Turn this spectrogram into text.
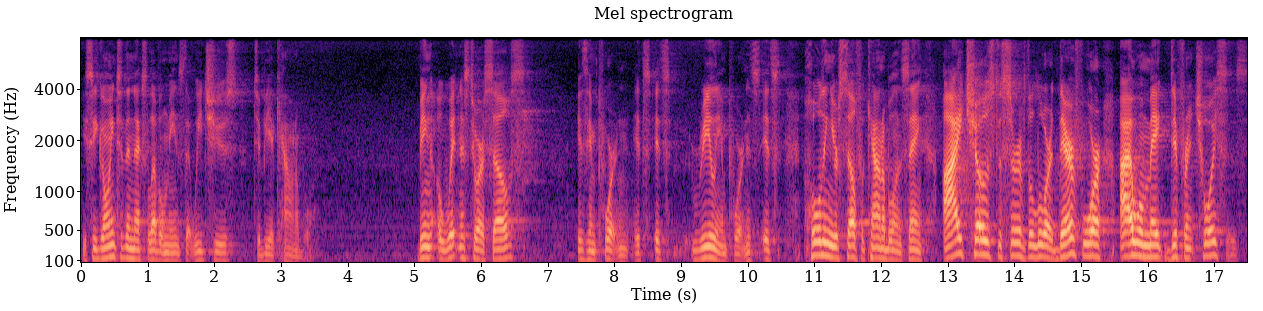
You see, going to the next level means that we choose to be accountable. Being a witness to ourselves is important. It's, it's really important. It's, it's holding yourself accountable and saying, I chose to serve the Lord, therefore I will make different choices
